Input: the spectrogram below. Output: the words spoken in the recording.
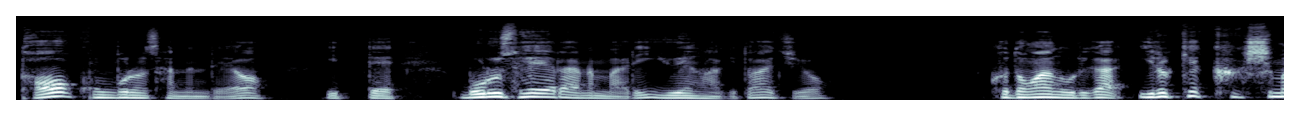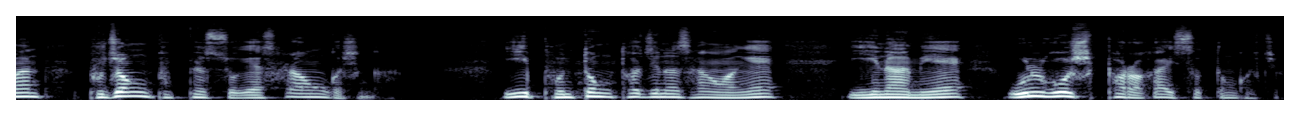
더 공분을 샀는데요. 이때 모르쇠라는 말이 유행하기도 하지요. 그동안 우리가 이렇게 극심한 부정부패 속에 살아온 것인가? 이 분통 터지는 상황에 이남이의 울고 싶어라가 있었던 거죠.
